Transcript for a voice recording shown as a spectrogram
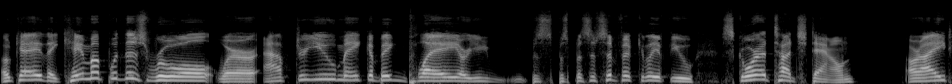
Okay, they came up with this rule where after you make a big play, or you specifically if you score a touchdown, all right,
